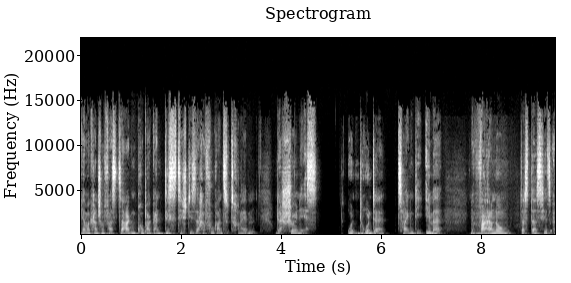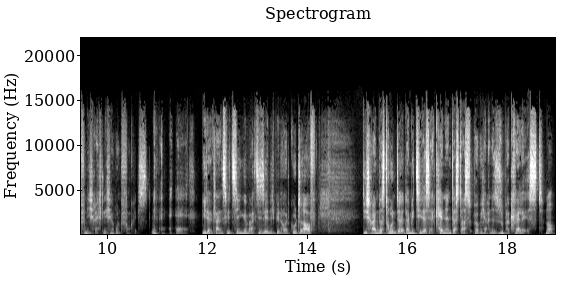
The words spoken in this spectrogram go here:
ja, man kann schon fast sagen, propagandistisch die Sache voranzutreiben. Und das Schöne ist, unten drunter zeigen die immer eine Warnung, dass das jetzt öffentlich-rechtlicher Rundfunk ist. Wieder ein kleines Witzchen gemacht. Sie sehen, ich bin heute gut drauf. Die schreiben das drunter, damit sie das erkennen, dass das wirklich eine super Quelle ist. Ne?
